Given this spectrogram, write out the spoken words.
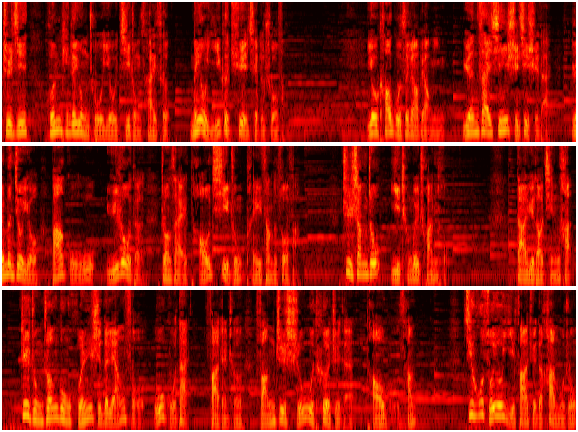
至今，魂瓶的用处有几种猜测，没有一个确切的说法。有考古资料表明，远在新石器时代，人们就有把谷物、鱼肉等装在陶器中陪葬的做法，至商周已成为传统。大约到秦汉，这种专供魂石的良否五谷袋发展成仿制食物特质的陶谷仓。几乎所有已发掘的汉墓中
